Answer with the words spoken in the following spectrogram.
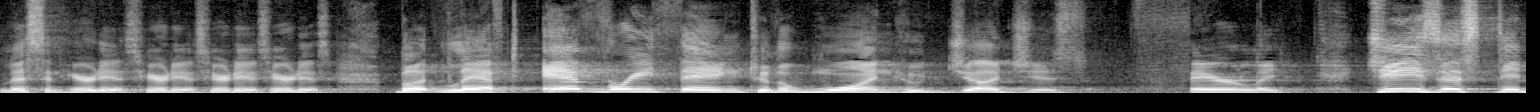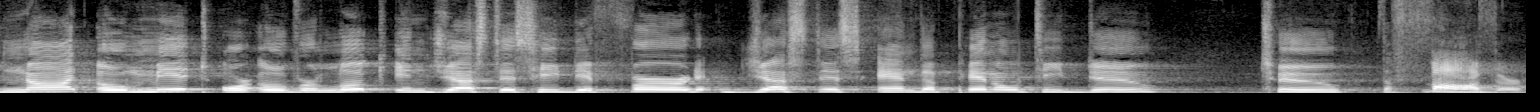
Listen, here it is, here it is, here it is, here it is. But left everything to the one who judges fairly. Jesus did not omit or overlook injustice, he deferred justice and the penalty due to the Father.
